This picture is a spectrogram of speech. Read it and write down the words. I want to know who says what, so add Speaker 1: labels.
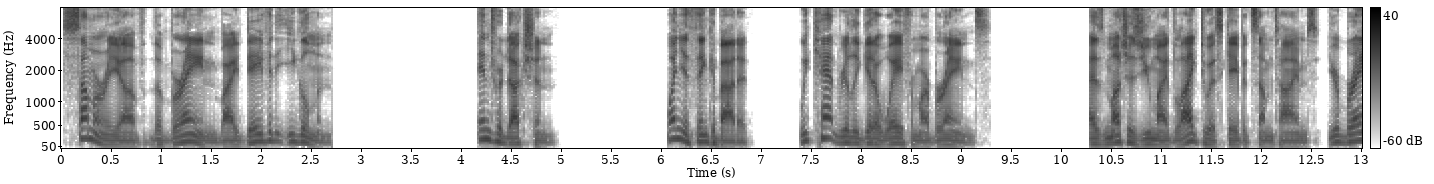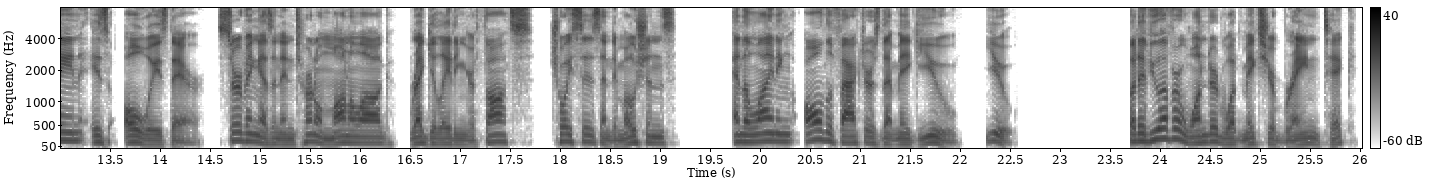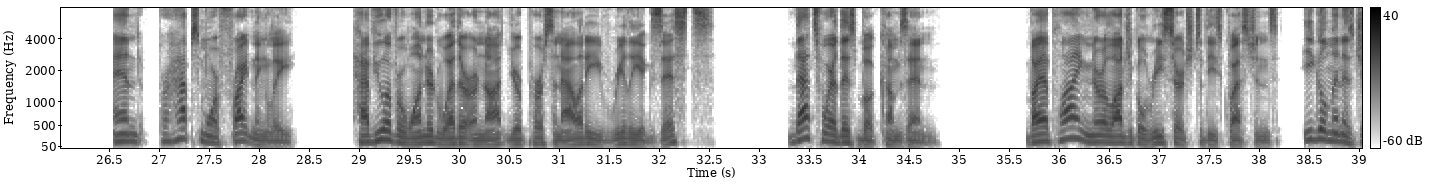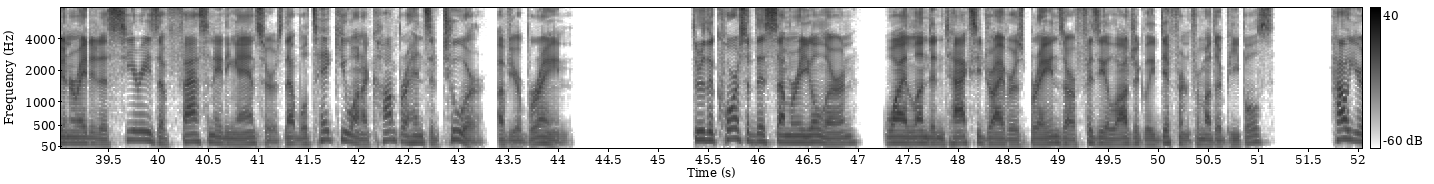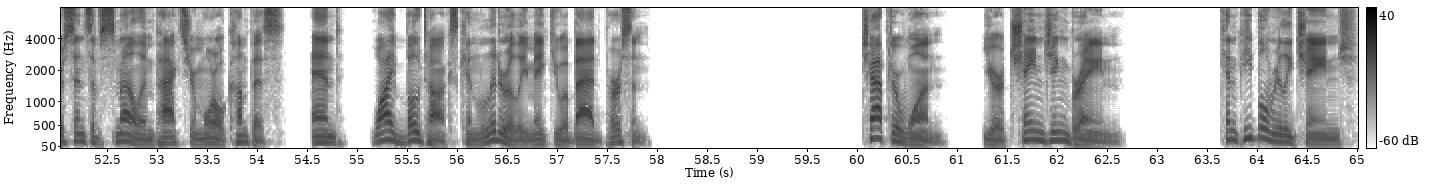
Speaker 1: Summary of The Brain by David Eagleman. Introduction When you think about it, we can't really get away from our brains. As much as you might like to escape it sometimes, your brain is always there, serving as an internal monologue, regulating your thoughts, choices, and emotions, and aligning all the factors that make you, you. But have you ever wondered what makes your brain tick? And, perhaps more frighteningly, have you ever wondered whether or not your personality really exists? That's where this book comes in. By applying neurological research to these questions, Eagleman has generated a series of fascinating answers that will take you on a comprehensive tour of your brain. Through the course of this summary, you'll learn why London taxi drivers' brains are physiologically different from other people's, how your sense of smell impacts your moral compass, and why Botox can literally make you a bad person. Chapter 1 Your Changing Brain Can people really change?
